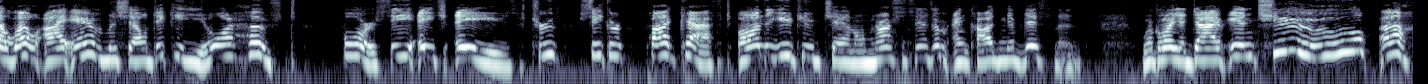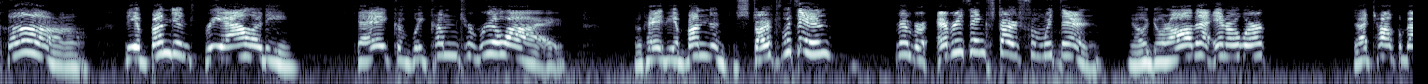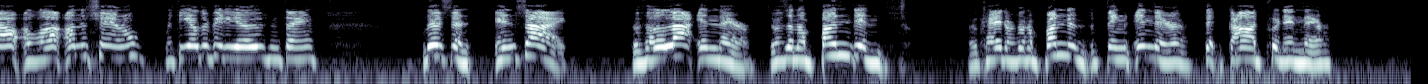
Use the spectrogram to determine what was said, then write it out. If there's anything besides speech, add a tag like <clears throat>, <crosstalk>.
Hello, I am Michelle Dickey, your host for CHA's Truth Seeker podcast on the YouTube channel Narcissism and Cognitive Dissonance. We're going to dive into uh-huh, the abundance reality. Okay, because we come to realize, okay, the abundance starts within. Remember, everything starts from within. You know, doing all that inner work that I talk about a lot on the channel with the other videos and things. Listen, inside, there's a lot in there. There's an abundance. Okay, there's an abundance of things in there that God put in there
